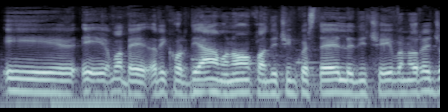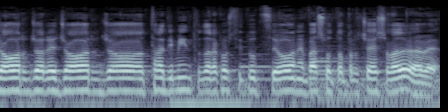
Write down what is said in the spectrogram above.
E, e, vabbè, ricordiamo no? quando i 5 Stelle dicevano Re Giorgio, Re Giorgio, tradimento della Costituzione, va sotto processo, vabbè, vabbè,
